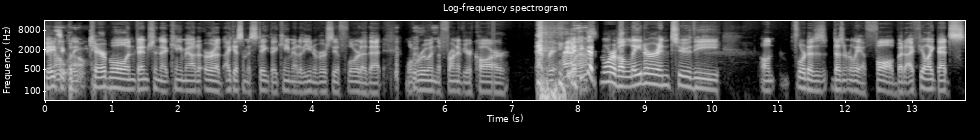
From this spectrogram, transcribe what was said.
Basically, wow. terrible invention that came out, or a, I guess a mistake that came out of the University of Florida that will ruin the front of your car. Every, I, I think that's more of a later into the. Well, Florida does, doesn't really have fall, but I feel like that's.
